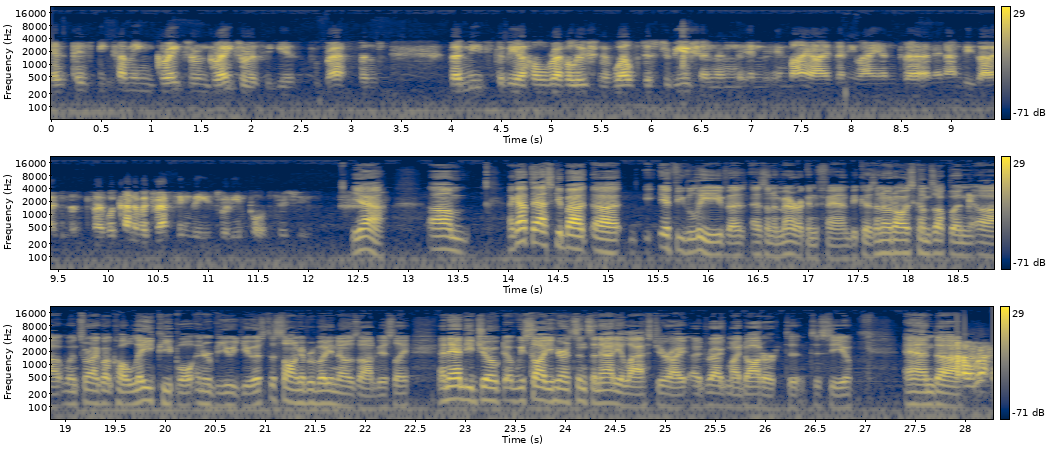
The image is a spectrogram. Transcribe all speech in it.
Is, becoming greater and greater as the years progress, and there needs to be a whole revolution of wealth distribution, in, in, in my eyes anyway, and, uh, in Andy's eyes. And so we're kind of addressing these really important issues. Yeah. Um, I got to ask you about uh, if you leave as, as, an American fan because I know it always comes up when uh, when sort of what I call lay people interview you. It's the song everybody knows, obviously. And Andy joked, we saw you here in Cincinnati last year. I, I dragged my daughter to, to see you. And uh, oh, right.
